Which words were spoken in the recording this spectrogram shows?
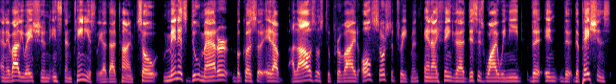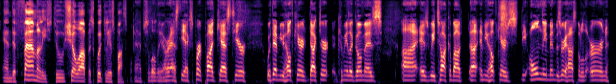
and evaluation instantaneously at that time. So minutes do matter because it allows us to provide all sorts of treatment. And I think that this is why we need the in the, the patients and the families to show up as quickly as possible. Absolutely. Our Ask the Expert podcast here with MU Healthcare, Dr. Camilo Gomez. uh, as we talk about uh, MU Healthcare is the only Mid Missouri hospital to earn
